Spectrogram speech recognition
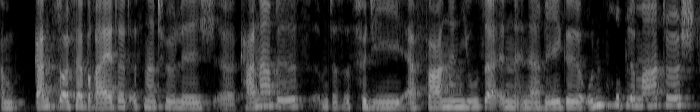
Ähm, ganz doll verbreitet ist natürlich äh, Cannabis. Das ist für die erfahrenen UserInnen in der Regel unproblematisch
